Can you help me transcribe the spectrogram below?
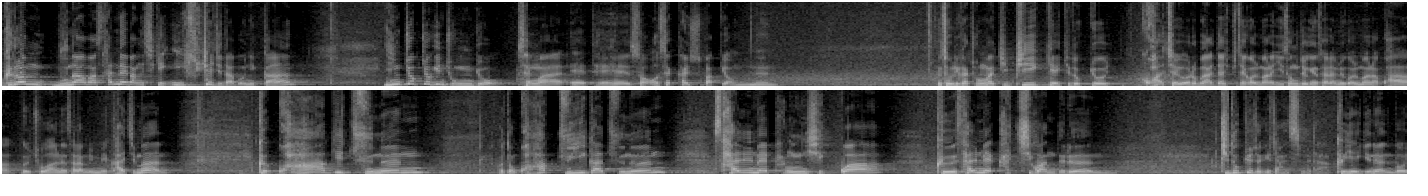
그런 문화와 삶의 방식에 익숙해지다 보니까 인격적인 종교 생활에 대해서 어색할 수밖에 없는 그래서 우리가 정말 깊이 있게 기독교 과, 제가, 여러분 알다시피 제가 얼마나 이성적인 사람이고 얼마나 과학을 좋아하는 사람입니까? 하지만 그 과학이 주는 어떤 과학주의가 주는 삶의 방식과 그 삶의 가치관들은 기독교적이지 않습니다. 그 얘기는 뭐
